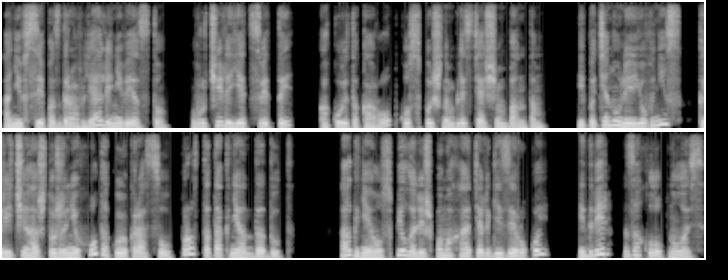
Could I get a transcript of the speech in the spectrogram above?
Они все поздравляли невесту, вручили ей цветы, какую-то коробку с пышным блестящим бантом и потянули ее вниз, крича, что жениху такую красу просто так не отдадут. Агния успела лишь помахать Альгизе рукой, и дверь захлопнулась.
